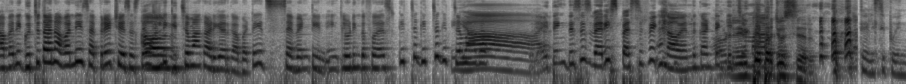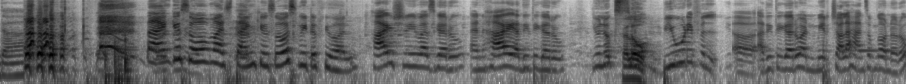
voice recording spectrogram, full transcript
అవన్నీ గుచ్చుతాను అవన్నీ సెపరేట్ చేసేస్తే. ఓన్లీ గిచ్చమాకు అడిగారు కాబట్టి it's seventeen including the first గిచ్చ గిచ్చ గిచ్చమాక. I think this is very specific now ఎందుకంటే లిరిక్ పేపర్ చూసారు తెలిసిపోయిందా? Thank you so much thank you so sweet of you all hi Srinivas garu and hi Aditi garu you look so. Beautiful Aditi garu and మీరు చాలా హ్యాండ్సమ్గా ఉన్నారు.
